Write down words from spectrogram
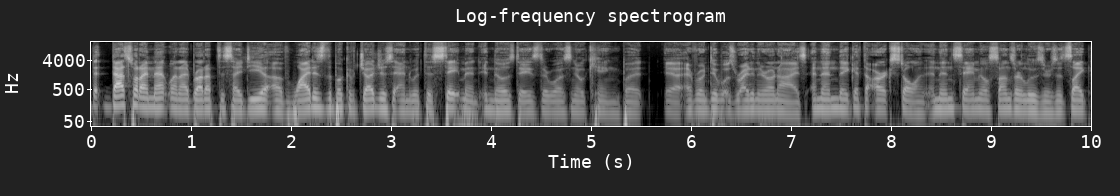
th- that's what I meant when I brought up this idea of why does the book of Judges end with this statement? In those days, there was no king, but uh, everyone did what was right in their own eyes. And then they get the ark stolen, and then Samuel's sons are losers. It's like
